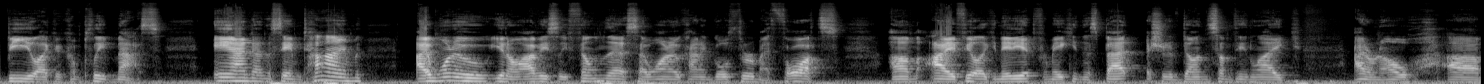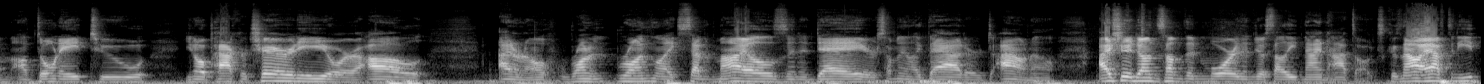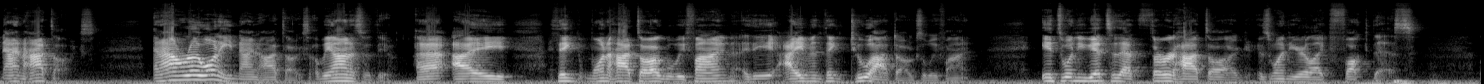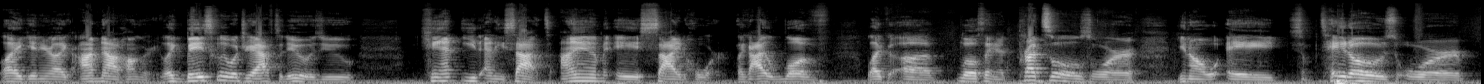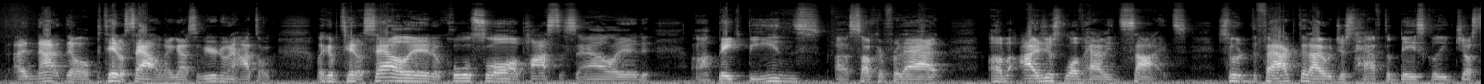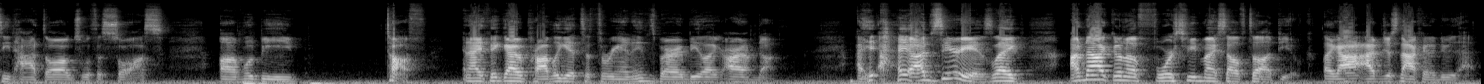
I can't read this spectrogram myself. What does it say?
be like a complete mess. And at the same time, I want to, you know, obviously film this. I want to kind of go through my thoughts. Um, I feel like an idiot for making this bet. I should have done something like, I don't know, um, I'll donate to, you know, a Packer charity, or I'll, I don't know, run run like seven miles in a day, or something like that, or I don't know. I should have done something more than just I'll eat nine hot dogs because now I have to eat nine hot dogs, and I don't really want to eat nine hot dogs. I'll be honest with you. I I, think one hot dog will be fine. I I even think two hot dogs will be fine. It's when you get to that third hot dog is when you're like, fuck this. Like, and you're like, I'm not hungry. Like, basically, what you have to do is you can't eat any sides. I am a side whore. Like, I love like a little thing of pretzels or you know a some potatoes or a, not no, potato salad. I guess if you're doing a hot dog, like a potato salad, a coleslaw, a pasta salad, uh, baked beans, a sucker for that. Um, I just love having sides. So the fact that I would just have to basically just eat hot dogs with a sauce um, would be tough. And I think I would probably get to three innings where I'd be like, all right, I'm done. I, I I'm serious. Like I'm not gonna force feed myself till I puke. Like I, I'm just not gonna do that.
